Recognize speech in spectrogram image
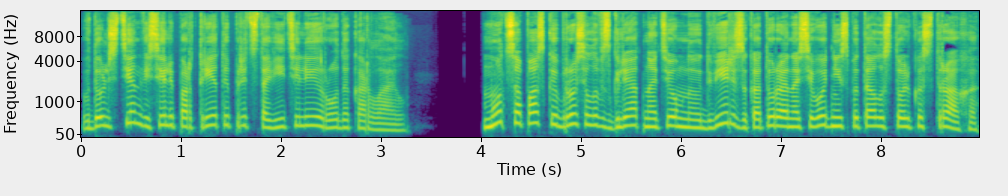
Вдоль стен висели портреты представителей рода Карлайл. Мот с опаской бросила взгляд на темную дверь, за которой она сегодня испытала столько страха.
